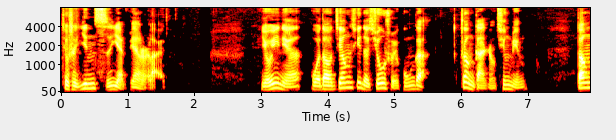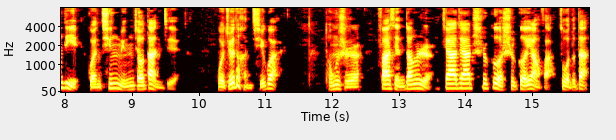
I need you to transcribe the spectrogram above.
就是因此演变而来的。有一年，我到江西的修水公干，正赶上清明，当地管清明叫蛋节，我觉得很奇怪。同时发现当日家家吃各式各样法做的蛋。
